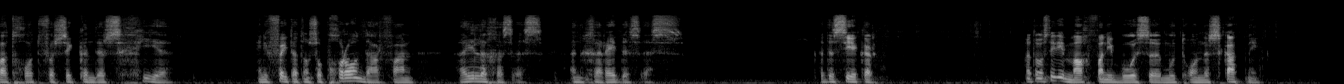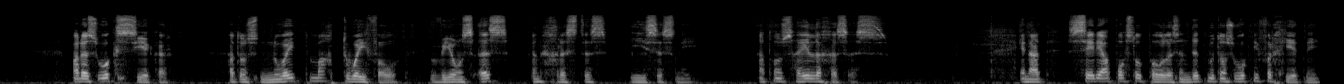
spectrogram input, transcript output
wat God vir sy kinders gee en die feit dat ons op grond daarvan heiliges is, in gereddes is. Dit is seker dat ons nie die mag van die bose moet onderskat nie. Maar dit is ook seker dat ons nooit mag twyfel wie ons is in Christus Jesus nie. Dat ons heilig is. is. En dat sê die apostel Paulus en dit moet ons ook nie vergeet nie.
